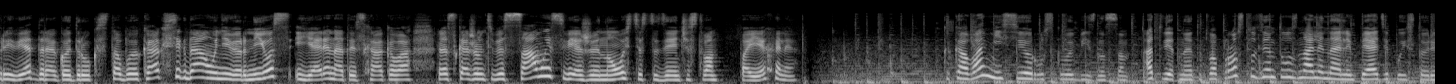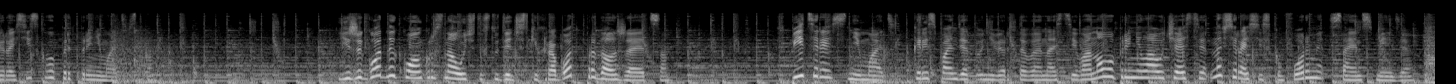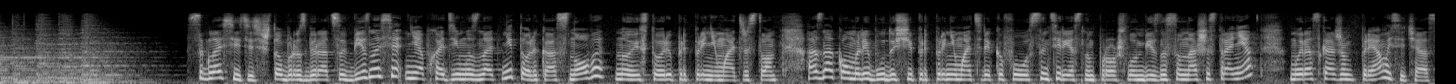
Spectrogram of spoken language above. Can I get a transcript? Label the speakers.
Speaker 1: Привет, дорогой друг! С тобой, как всегда, Универ News и я, Рената Исхакова. Расскажем тебе самые свежие новости студенчества. Поехали! Какова миссия русского бизнеса? Ответ на этот вопрос студенты узнали на Олимпиаде по истории российского предпринимательства. Ежегодный конкурс научных студенческих работ продолжается. В Питере снимать. Корреспондент Универ ТВ Настя Иванова приняла участие на Всероссийском форуме Science Media. Согласитесь, чтобы разбираться в бизнесе, необходимо знать не только основы, но и историю предпринимательства. А знакомы ли будущие предприниматели КФУ с интересным прошлым бизнесом в нашей стране, мы расскажем прямо сейчас.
